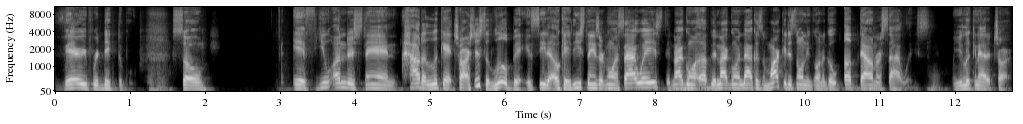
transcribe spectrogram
very predictable. So if you understand how to look at charts just a little bit and see that okay, these things are going sideways, they're not going up, they're not going down, because the market is only going to go up, down, or sideways Mhm. when you're looking at a chart.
